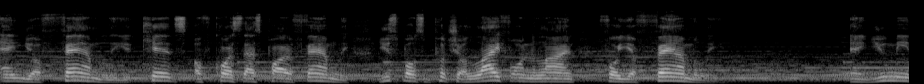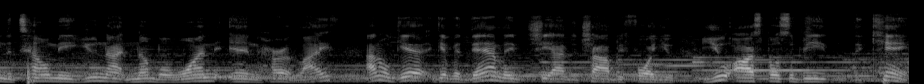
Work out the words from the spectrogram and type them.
and your family. Your kids, of course, that's part of family. You're supposed to put your life on the line for your family. And you mean to tell me you not number one in her life? I don't give, give a damn if she had the child before you. You are supposed to be the king.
